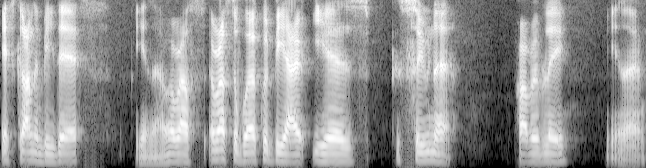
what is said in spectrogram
it's gonna be this, you know, or else, or else the work would be out years sooner, probably, you know.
